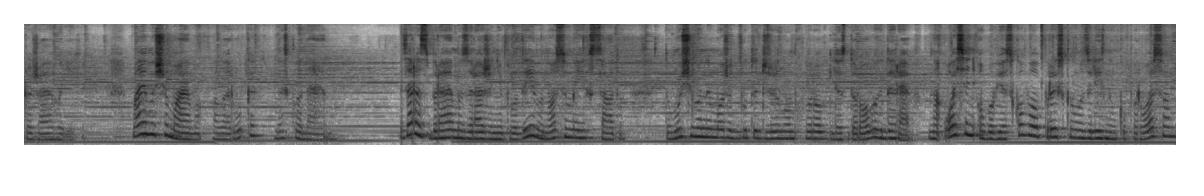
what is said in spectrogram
врожаю горіхів. Маємо, що маємо, але руки не складаємо. Зараз збираємо заражені плоди і виносимо їх з саду, тому що вони можуть бути джерелом хвороб для здорових дерев. На осінь обов'язково оприскуємо залізним купоросом,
